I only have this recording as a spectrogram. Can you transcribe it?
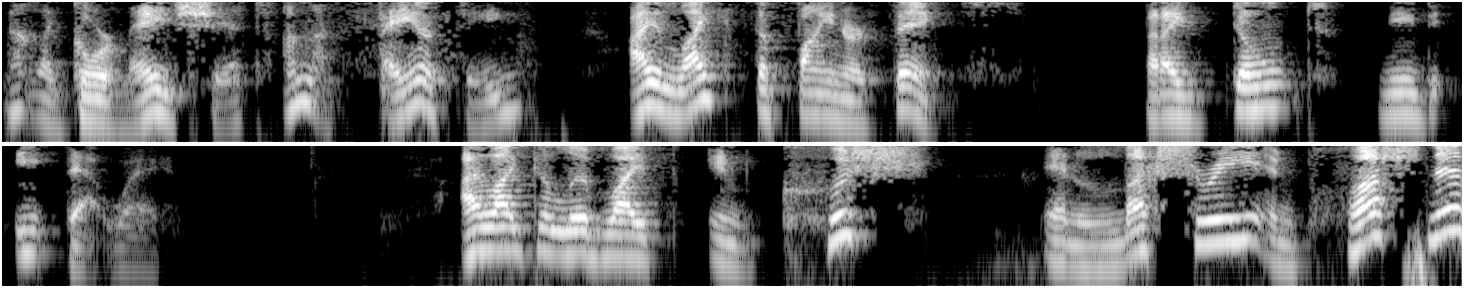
not like gourmet shit. I'm not fancy. I like the finer things, but I don't need to eat that way. I like to live life in cush and luxury and plushness,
